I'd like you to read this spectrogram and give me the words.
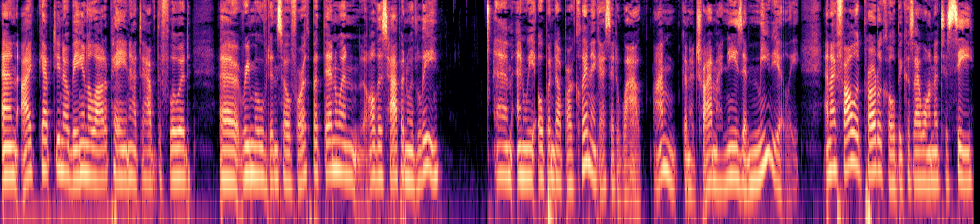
And I kept, you know, being in a lot of pain, had to have the fluid uh, removed and so forth. But then when all this happened with Lee, um, and we opened up our clinic, I said, wow, I'm going to try my knees immediately. And I followed protocol because I wanted to see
